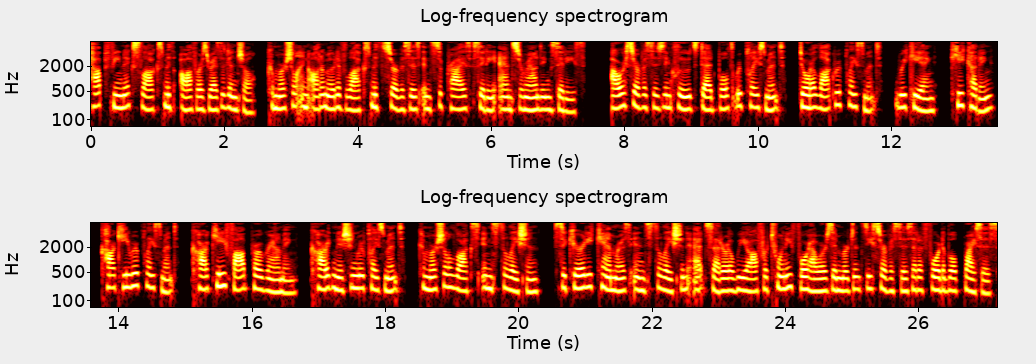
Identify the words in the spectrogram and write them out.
Top Phoenix Locksmith offers residential, commercial, and automotive locksmith services in Surprise City and surrounding cities. Our services includes deadbolt replacement, door lock replacement, rekeying, key cutting, car key replacement, car key fob programming, car ignition replacement, commercial locks installation, security cameras installation etc. We offer 24 hours emergency services at affordable prices.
